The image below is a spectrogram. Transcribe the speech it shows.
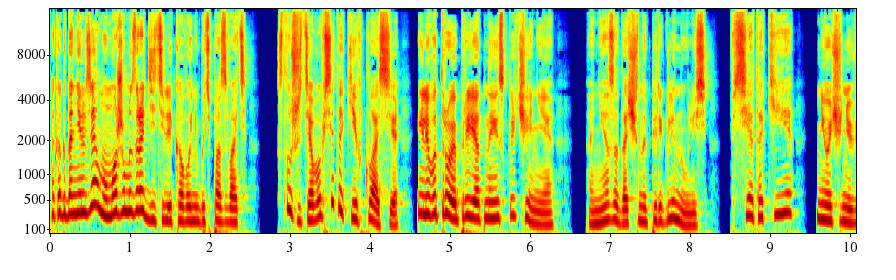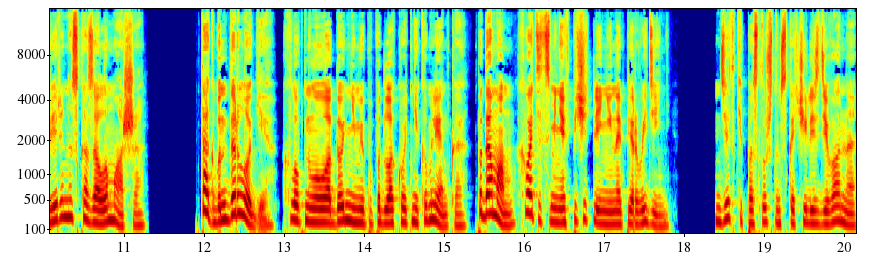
А когда нельзя, мы можем из родителей кого-нибудь позвать. Слушайте, а вы все такие в классе? Или вы трое приятные исключения?» Они озадаченно переглянулись. «Все такие?» — не очень уверенно сказала Маша. «Так, бандерлоги», — хлопнула ладонями по подлокотникам Ленка. «По домам, хватит с меня впечатлений на первый день». Детки послушно вскочили с дивана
